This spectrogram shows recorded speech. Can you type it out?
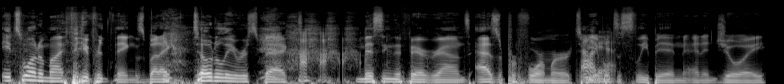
It's one of my favorite things, but I totally respect missing the fairgrounds as a performer to Oh, be able yeah. to sleep in and enjoy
